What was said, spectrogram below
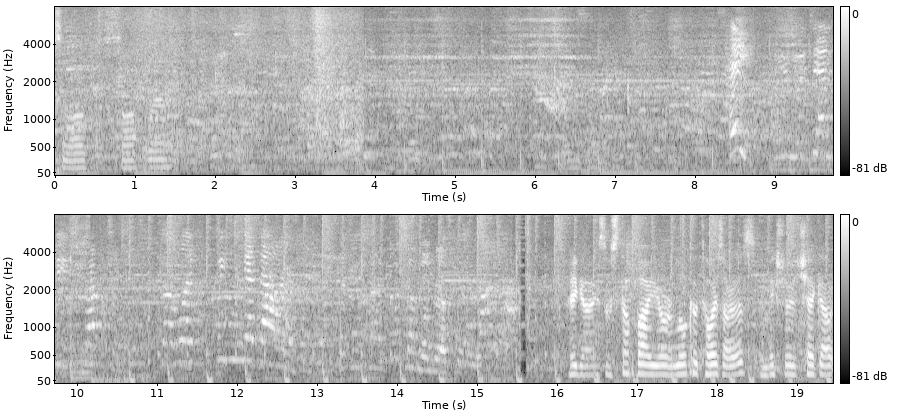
Some old software. Hey, you can be structured. So like we can get that. Hey guys, so stop by your local Toys R Us and make sure to check out,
